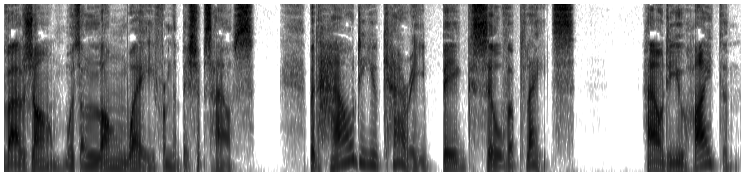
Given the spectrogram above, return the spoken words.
Valjean was a long way from the bishop's house. But how do you carry big silver plates? How do you hide them?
